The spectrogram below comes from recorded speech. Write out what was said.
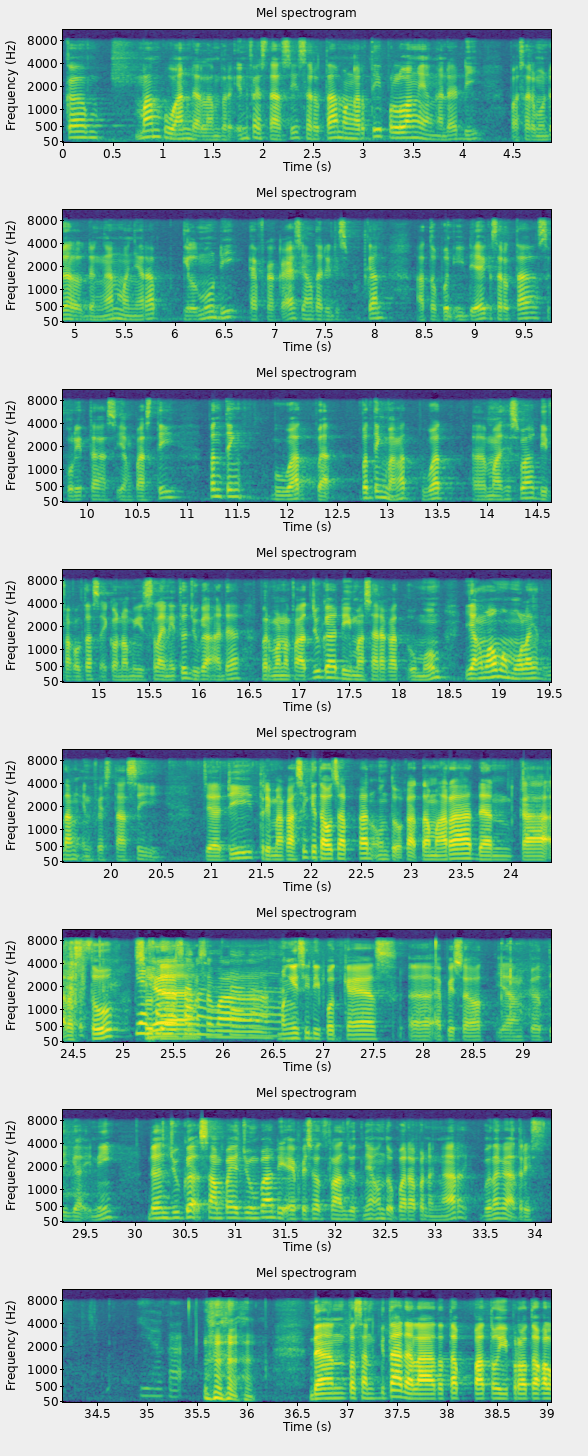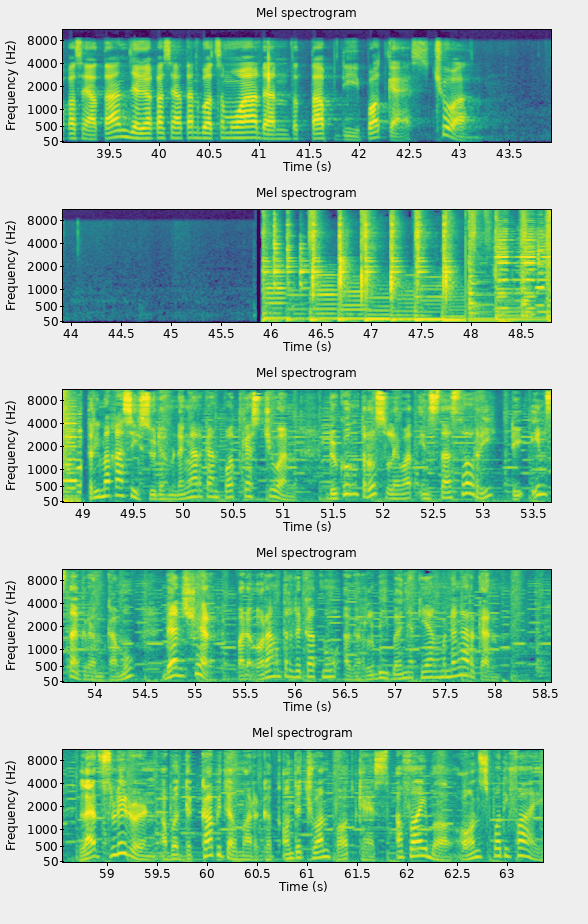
kemampuan dalam berinvestasi serta mengerti peluang yang ada di pasar modal dengan menyerap ilmu di FKKS yang tadi disebutkan ataupun IDX serta sekuritas yang pasti penting buat penting banget buat eh, mahasiswa di Fakultas Ekonomi. Selain itu juga ada bermanfaat juga di masyarakat umum yang mau memulai tentang investasi. Jadi terima kasih kita ucapkan untuk Kak Tamara dan Kak Restu Ya, sudah sama-sama, mengisi di podcast eh, episode yang ketiga ini dan juga sampai jumpa di episode selanjutnya untuk para pendengar. Benar nggak Tris? Iya kak. Dan pesan kita adalah tetap patuhi protokol kesehatan, jaga kesehatan buat semua dan tetap di podcast cuan. Terima kasih sudah mendengarkan podcast Cuan. Dukung terus lewat Instastory di Instagram kamu dan share pada orang terdekatmu agar lebih banyak yang mendengarkan. Let's learn about the capital market on the Cuan podcast available on Spotify.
